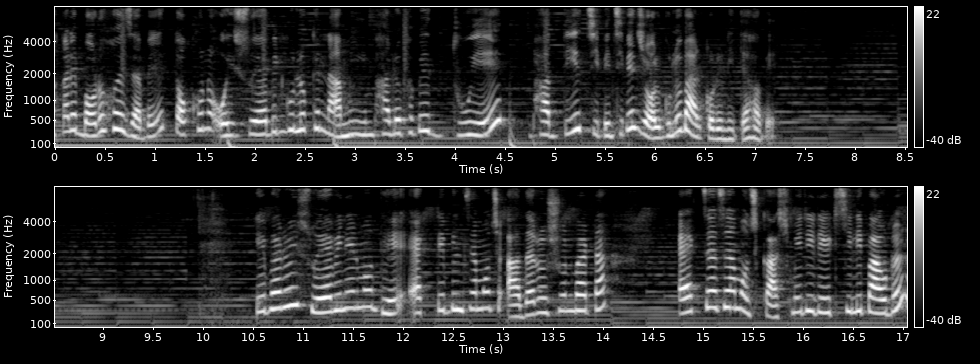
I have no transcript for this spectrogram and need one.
আকারে বড় হয়ে যাবে, তখন ওই সয়াবিনগুলোকে নামিয়ে ভালোভাবে ধুয়ে, ভাত দিয়ে চিপে চিপে জলগুলো বার করে নিতে হবে। এবার ওই সয়াবিনের মধ্যে এক টেবিল চামচ আদা রসুন বাটা, এক চা চামচ কাশ্মীরি রেড চিলি পাউডার,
